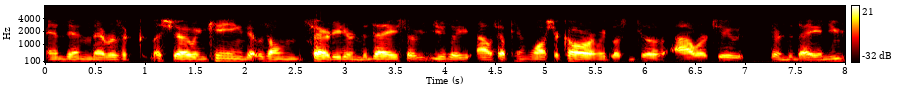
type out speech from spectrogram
and then there was a, a show in King that was on Saturday during the day. So usually I was helping him wash the car, and we'd listen to an hour or two during the day, and you.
